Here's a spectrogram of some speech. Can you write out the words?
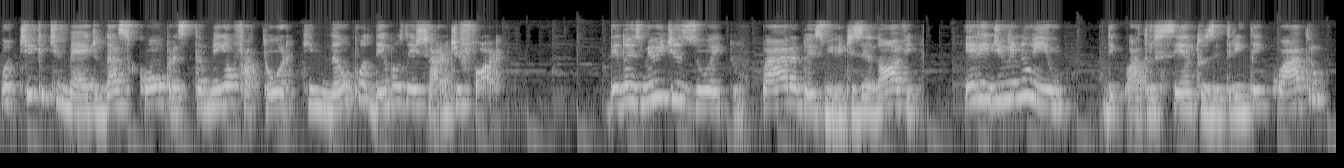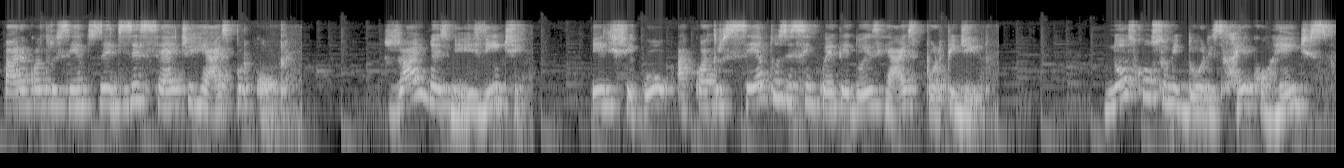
O ticket médio das compras também é um fator que não podemos deixar de fora. De 2018 para 2019, ele diminuiu de 434 para 417 reais por compra. Já em 2020, ele chegou a 452 reais por pedido. Nos consumidores recorrentes,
